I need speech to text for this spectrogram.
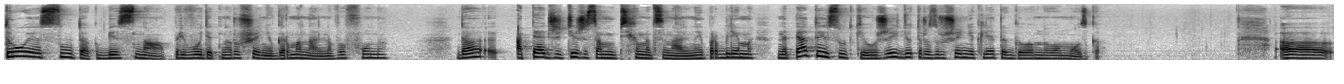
Трое суток без сна приводят к нарушению гормонального фона. Да? Опять же, те же самые психоэмоциональные проблемы. На пятые сутки уже идет разрушение клеток головного мозга. А,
